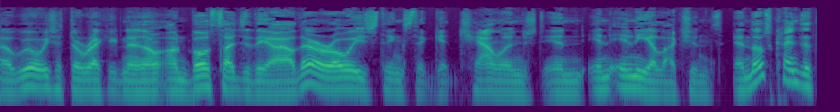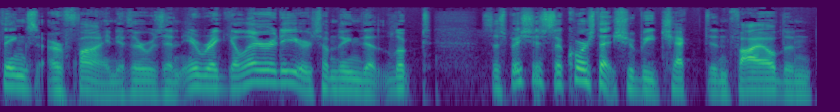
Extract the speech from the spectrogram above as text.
uh, we always have to recognize on, on, both sides of the aisle there are always things that get challenged in, in any elections and those kinds of things are fine. If there was an irregularity or something that looked suspicious of course that should be checked and filed and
